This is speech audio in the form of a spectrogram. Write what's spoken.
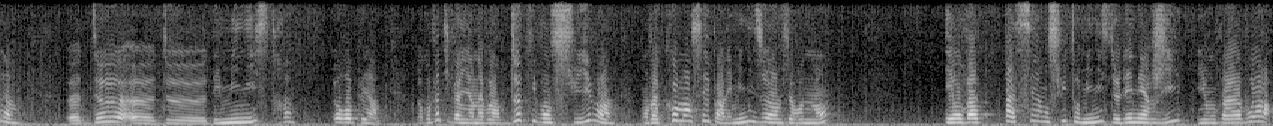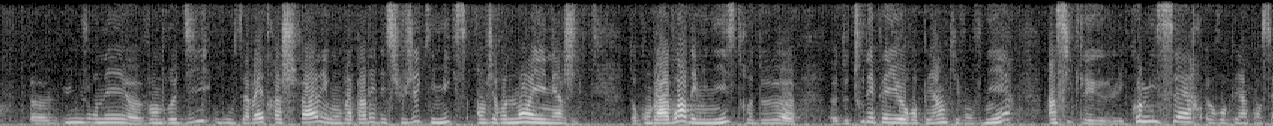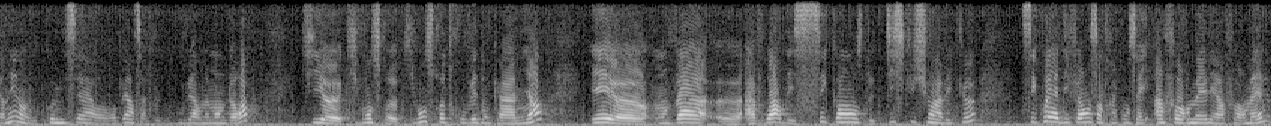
euh, euh, de, des ministres européens. Donc en fait, il va y en avoir deux qui vont suivre. On va commencer par les ministres de l'Environnement et on va passer ensuite aux ministres de l'Énergie et on va avoir une journée euh, vendredi où ça va être à cheval et où on va parler des sujets qui mixent environnement et énergie. Donc on va avoir des ministres de, euh, de tous les pays européens qui vont venir, ainsi que les, commissaires européens concernés. Donc, les commissaires européens, c'est un peu le gouvernement de l'Europe, qui, qui, vont se, qui vont se retrouver donc à Amiens. Et on va avoir des séquences de discussions avec eux. C'est quoi la différence entre un conseil informel et informel?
